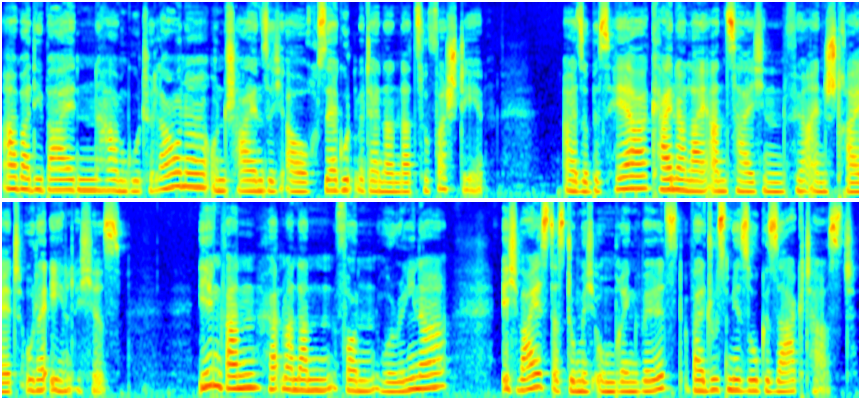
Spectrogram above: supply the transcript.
Aber die beiden haben gute Laune und scheinen sich auch sehr gut miteinander zu verstehen. Also bisher keinerlei Anzeichen für einen Streit oder ähnliches. Irgendwann hört man dann von Warina, ich weiß, dass du mich umbringen willst, weil du es mir so gesagt hast.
